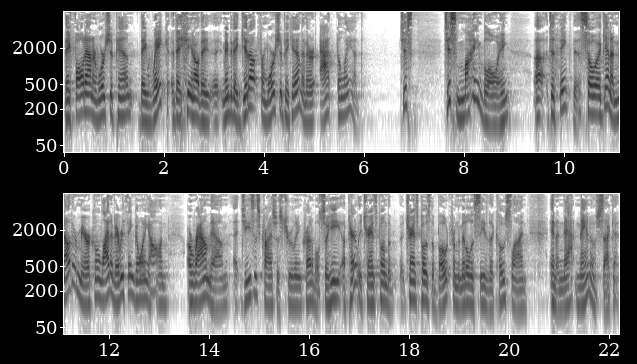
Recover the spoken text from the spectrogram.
They fall down and worship him. They wake, they, you know, they, maybe they get up from worshiping him and they're at the land. Just, just mind blowing uh, to think this. So again, another miracle in light of everything going on around them. Uh, Jesus Christ was truly incredible. So he apparently transposed the, transposed the boat from the middle of the sea to the coastline in a nanosecond.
